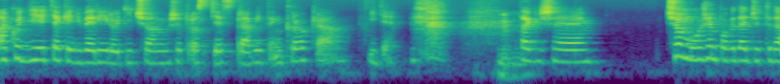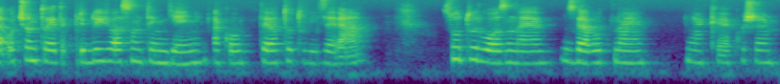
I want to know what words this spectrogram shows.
ako dieťa, keď verí rodičom, že proste spraví ten krok a ide. Mm-hmm. Takže čo môžem povedať, že teda o čom to je, tak priblížila som ten deň, ako teda to tu vyzerá. Sú tu rôzne zdravotné nejaké akože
